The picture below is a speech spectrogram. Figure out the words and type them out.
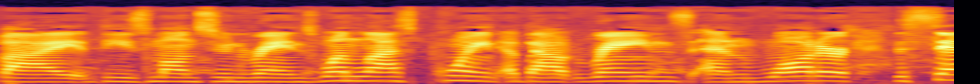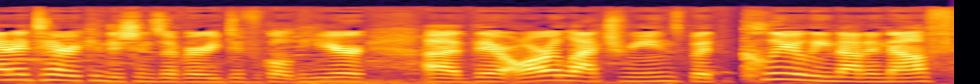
by these monsoon rains. One last point about rains and water. The sanitary conditions are very difficult here. Uh, there are latrines, but clearly not enough.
